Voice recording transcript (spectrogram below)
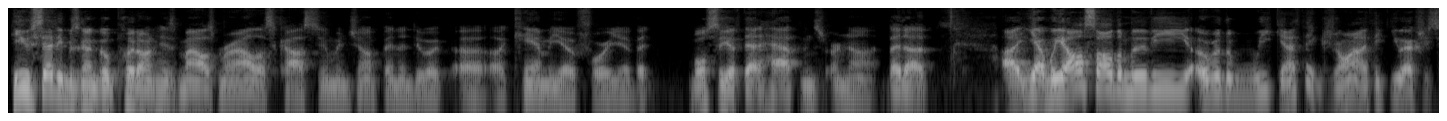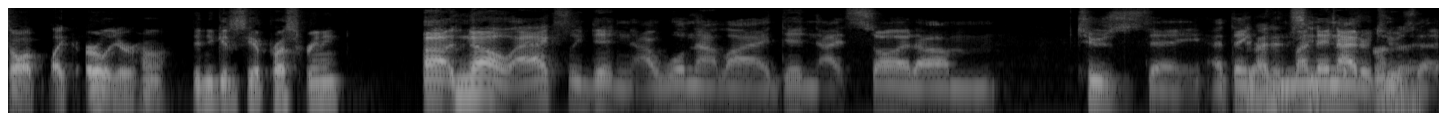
he said he was going to go put on his Miles Morales costume and jump in and do a, a, a cameo for you, but we'll see if that happens or not. But uh, uh, yeah, we all saw the movie over the weekend. I think John, I think you actually saw it like earlier, huh? Didn't you get to see a press screening? Uh, no, I actually didn't. I will not lie. I didn't. I saw it um Tuesday. I think Yeah, I Monday night or Sunday. Tuesday.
